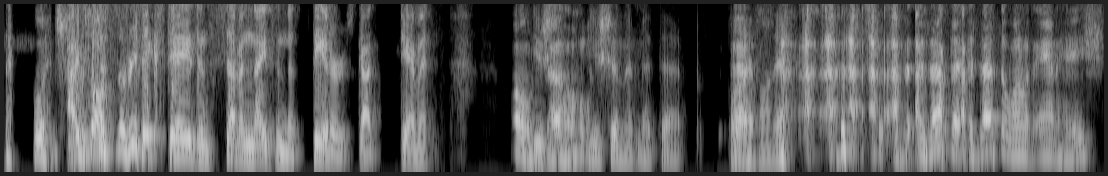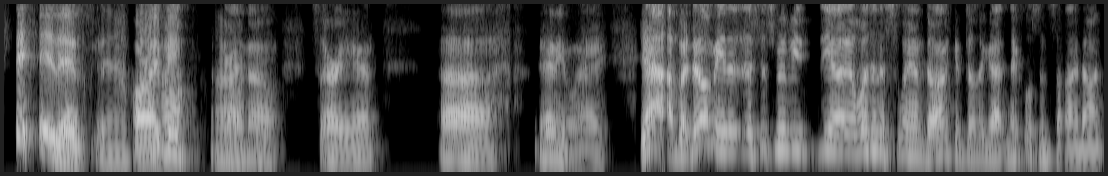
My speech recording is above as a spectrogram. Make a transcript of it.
Which I saw is the reason- six days and seven nights in the theaters. God damn it! Oh you, sh- no. you shouldn't admit that. live Yes. on it. is, is that the is that the one with Anne Heche? It Yes, is. Yeah. R.I.P. Oh, oh, no, sorry, Anne. Uh, anyway, yeah, but no, I mean, this this movie, yeah, it wasn't a slam dunk until they got Nicholson signed on.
